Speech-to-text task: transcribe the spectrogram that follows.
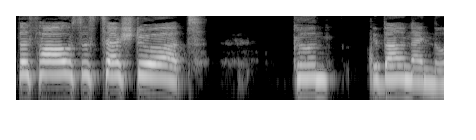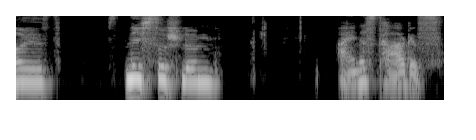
das Haus ist zerstört. Komm, wir bauen ein neues. Ist nicht so schlimm. Eines Tages.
